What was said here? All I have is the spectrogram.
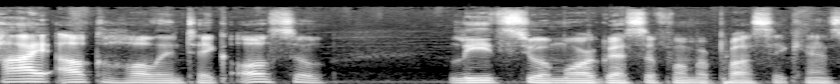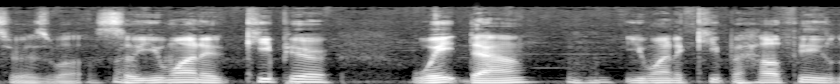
high alcohol intake also leads to a more aggressive form of prostate cancer as well. So you want to keep your weight down. You want to keep a healthy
